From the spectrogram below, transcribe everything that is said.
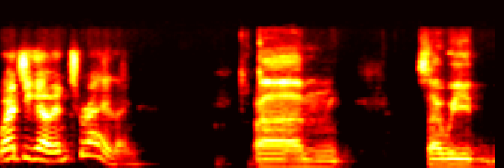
Where'd you go interrailing? Um, so we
